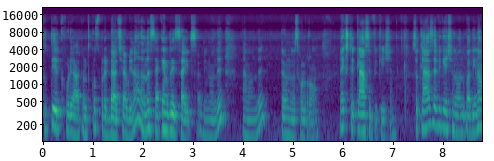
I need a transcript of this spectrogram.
சுற்றி இருக்கக்கூடிய ஆர்கன்ஸ்க்கும் ஸ்ப்ரெட் ஆச்சு அப்படின்னா அது வந்து செகண்டரி சைட்ஸ் அப்படின்னு வந்து நம்ம வந்து டேர்மில் சொல்கிறோம் நெக்ஸ்ட்டு கிளாஸிஃபிகேஷன் ஸோ கிளாஸிஃபிகேஷனில் வந்து பார்த்திங்கன்னா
